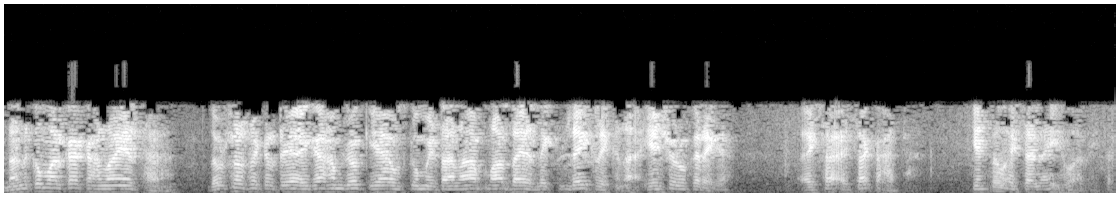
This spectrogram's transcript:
नंद कुमार का कहना यह था, दूसरा सेक्रेटरी आएगा, हम जो किया उसको मिटाना, अपना लेख लिखना ये शुरू करेगा। ऐसा ऐसा कहा था। किंतु ऐसा नहीं हुआ अभी तक।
